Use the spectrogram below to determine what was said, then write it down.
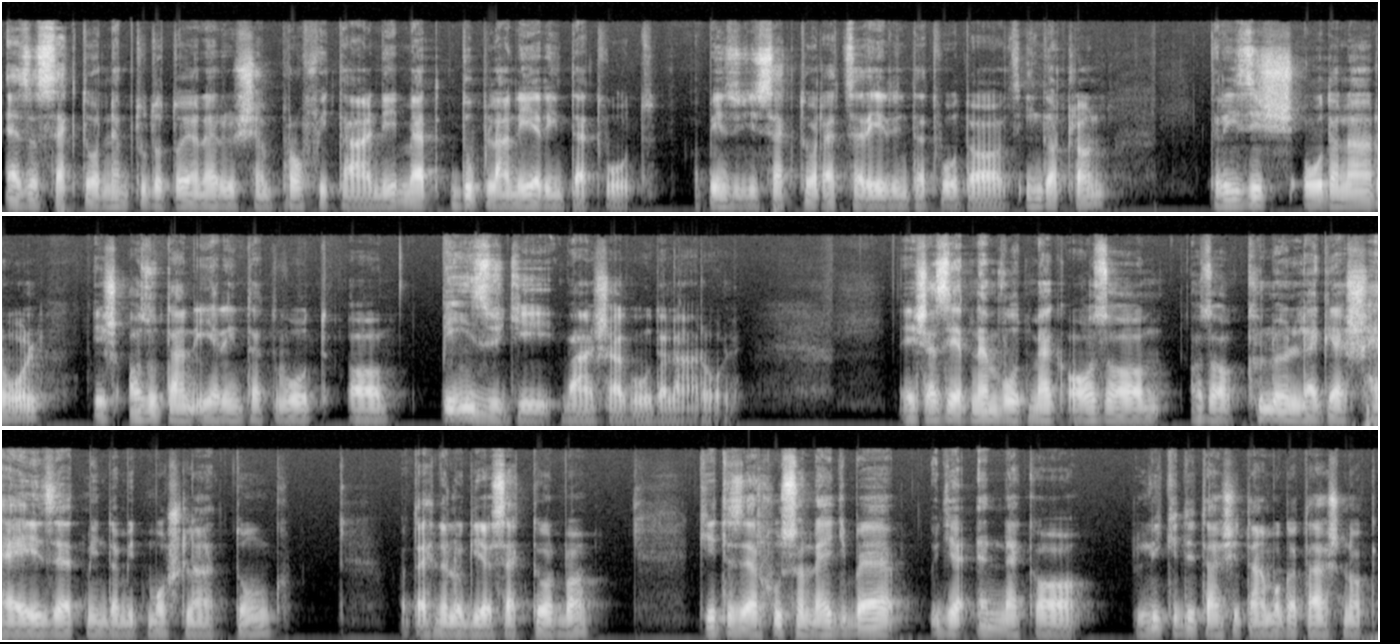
ez a szektor nem tudott olyan erősen profitálni, mert duplán érintett volt. A pénzügyi szektor egyszer érintett volt az ingatlan krízis oldaláról, és azután érintett volt a pénzügyi válság oldaláról. És ezért nem volt meg az a, az a különleges helyzet, mint amit most láttunk a technológia szektorban. 2021-ben ugye ennek a likiditási támogatásnak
